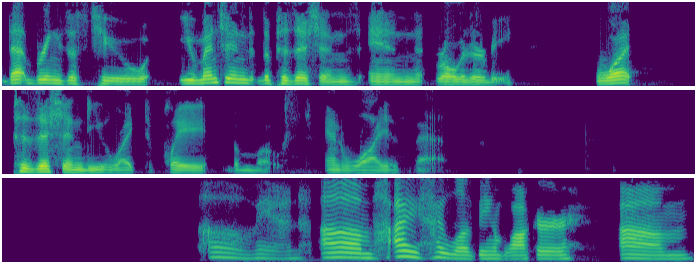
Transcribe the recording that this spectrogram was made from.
that brings us to you mentioned the positions in roller derby. What position do you like to play the most, and why is that? Oh man, um, I I love being a blocker. Um,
